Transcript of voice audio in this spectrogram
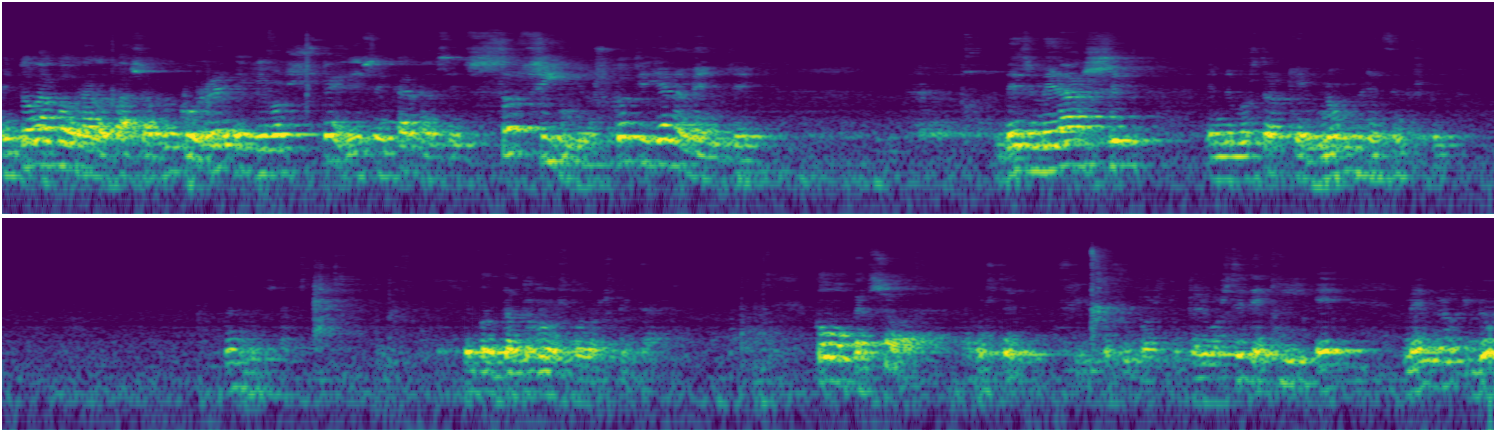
Entón, algo o paso o que ocurre é que vostedes encárganse sozinhos, cotidianamente, de esmerarse en demostrar que non merecen respeito. Nada máis. E, por tanto, non os podo respetar. Como persoa, a vostede, sí, por suposto, pero vostede aquí é membro do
